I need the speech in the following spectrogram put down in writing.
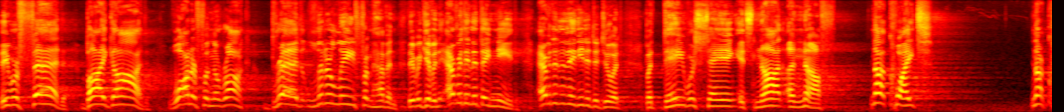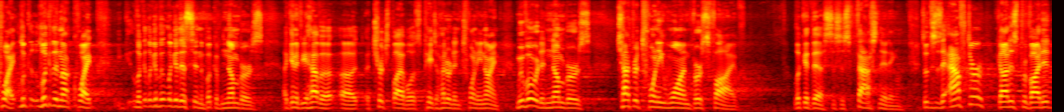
They were fed by God, water from the rock, bread literally from heaven. They were given everything that they need, everything that they needed to do it, but they were saying it's not enough. Not quite. Not quite. Look, look at the not quite. Look, look, at, look at this in the book of Numbers. Again, if you have a, a, a church Bible, it's page 129. Move over to Numbers chapter 21, verse 5. Look at this. This is fascinating. So, this is after God has provided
